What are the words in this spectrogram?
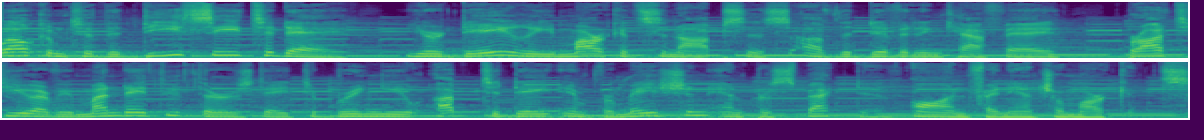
Welcome to the DC Today, your daily market synopsis of the Dividend Cafe, brought to you every Monday through Thursday to bring you up to date information and perspective on financial markets.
